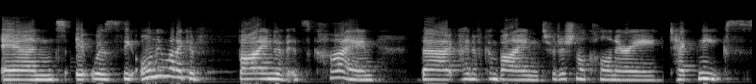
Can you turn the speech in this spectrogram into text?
And it was the only one I could find of its kind that kind of combined traditional culinary techniques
